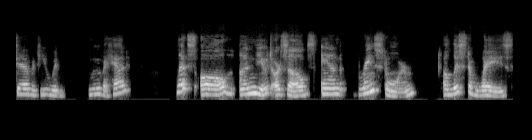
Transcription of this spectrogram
Deb, if you would move ahead let's all unmute ourselves and brainstorm a list of ways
